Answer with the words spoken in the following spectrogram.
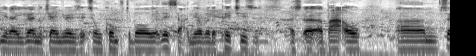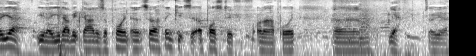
you know you go in the change rooms, it's uncomfortable. This, that, and the other. The pitch is a, a battle. Um, so yeah, you know you'd have it down as a point, and so I think it's a positive on our point. Um, yeah. So yeah.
